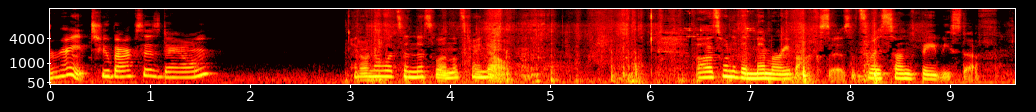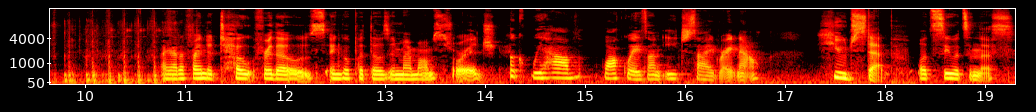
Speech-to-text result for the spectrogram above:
All right, two boxes down. I don't know what's in this one. Let's find out. Oh, that's one of the memory boxes. It's my son's baby stuff. I gotta find a tote for those and go put those in my mom's storage. Look, we have walkways on each side right now. Huge step. Let's see what's in this.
